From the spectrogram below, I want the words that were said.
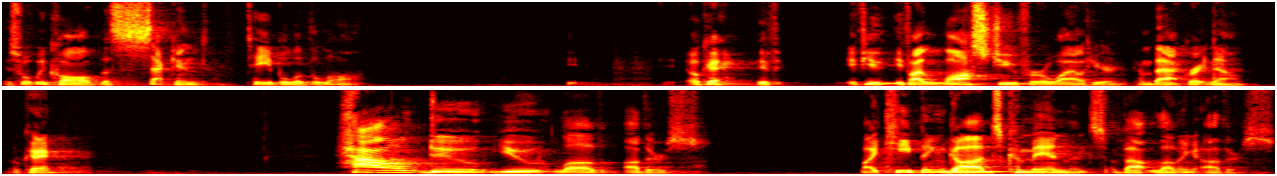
is what we call the second table of the law. Okay, if, if, you, if I lost you for a while here, come back right now, okay? How do you love others? By keeping God's commandments about loving others.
